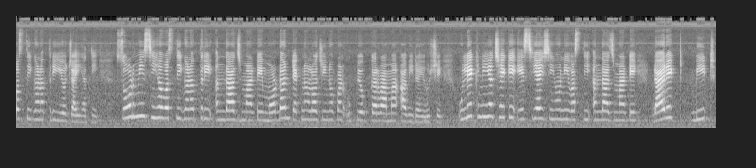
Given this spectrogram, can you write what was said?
વસ્તી ગણતરી યોજાઈ હતી. સોળમી સિંહ વસ્તી ગણતરી અંદાજ માટે મોડર્ન ટેકનોલોજીનો પણ ઉપયોગ કરવામાં આવી રહ્યો છે. ઉલ્લેખનીય છે કે એશિયાઈ સિંહોની વસ્તી અંદાજ માટે ડાયરેક્ટ બીટ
